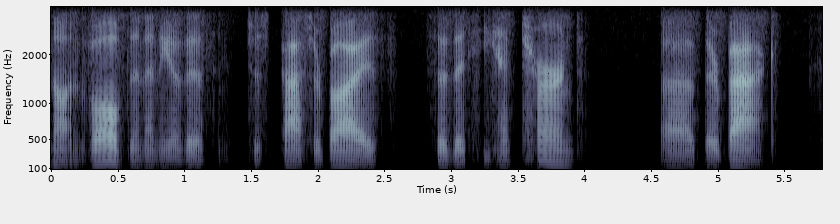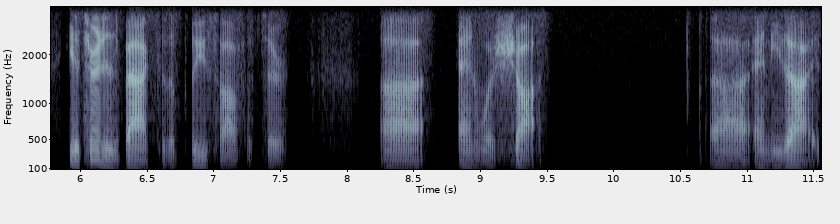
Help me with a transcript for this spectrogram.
not involved in any of this, just passerbys, said that he had turned uh, their back. He had turned his back to the police officer uh, and was shot, uh, and he died.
